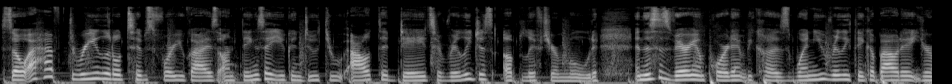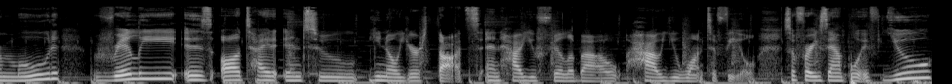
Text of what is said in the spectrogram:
So, I have three little tips for you guys on things that you can do throughout the day to really just uplift your mood. And this is very important because when you really think about it, your mood really is all tied into, you know, your thoughts and how you feel about how you want to feel. So, for example, if you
